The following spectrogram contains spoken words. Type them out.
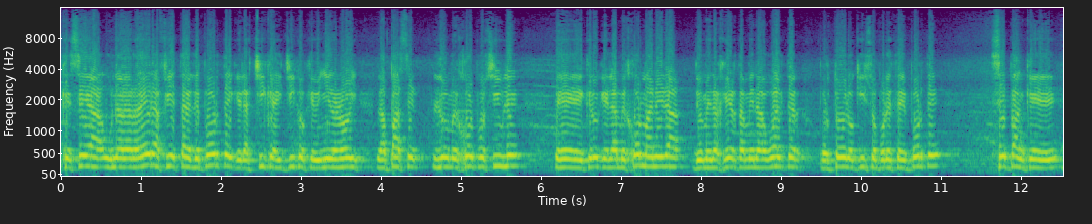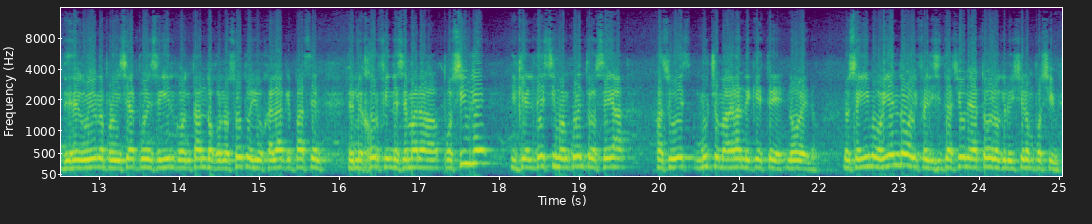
que sea una verdadera fiesta del deporte, que las chicas y chicos que vinieron hoy la pasen lo mejor posible. Eh, creo que la mejor manera de homenajear también a Walter por todo lo que hizo por este deporte. Sepan que desde el gobierno provincial pueden seguir contando con nosotros y ojalá que pasen el mejor fin de semana posible y que el décimo encuentro sea a su vez mucho más grande que este noveno. Nos seguimos viendo y felicitaciones a todos los que lo hicieron posible.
